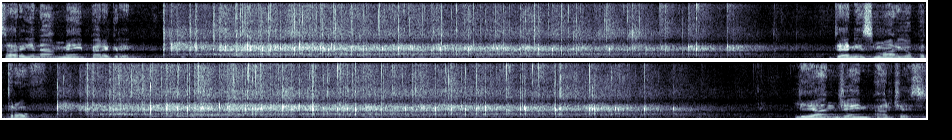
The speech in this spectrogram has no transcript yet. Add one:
Zarina May Peregrine. Denis Mario Petrov. Liane Jane Parches.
